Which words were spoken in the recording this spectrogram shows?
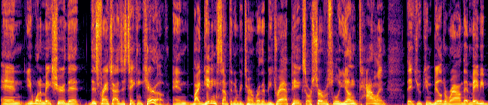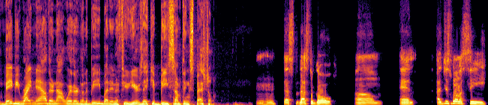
and you want to make sure that this franchise is taken care of. And by getting something in return, whether it be draft picks or serviceable young talent that you can build around, that maybe maybe right now they're not where they're going to be, but in a few years they could be something special. Mm-hmm. That's that's the goal. Um, and I just want to see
